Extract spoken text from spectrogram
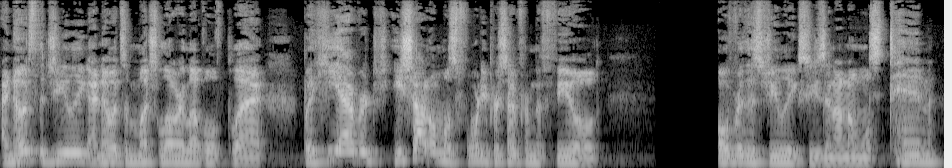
I know it's the G League. I know it's a much lower level of play, but he averaged he shot almost 40% from the field over this G League season on almost 10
